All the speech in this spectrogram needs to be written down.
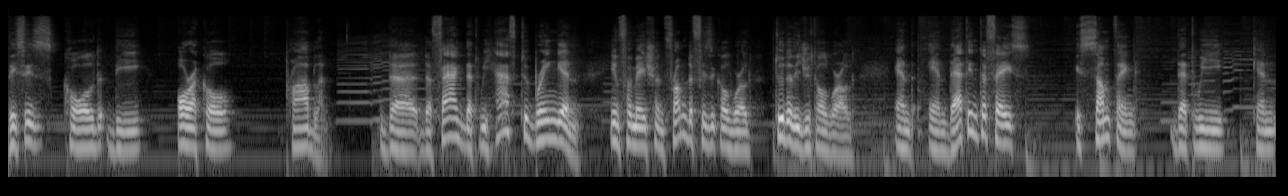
this is called the oracle problem. The, the fact that we have to bring in information from the physical world to the digital world. And, and that interface is something that we can,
